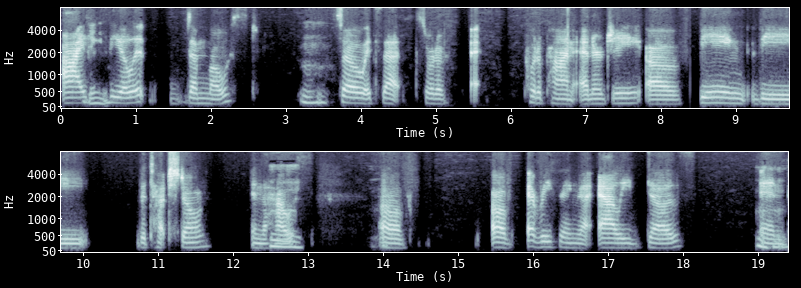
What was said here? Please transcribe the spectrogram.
I yeah. feel it the most. Mm-hmm. So it's that sort of eh, put upon energy of being the the touchstone in the mm-hmm. house of of everything that Allie does mm-hmm. and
